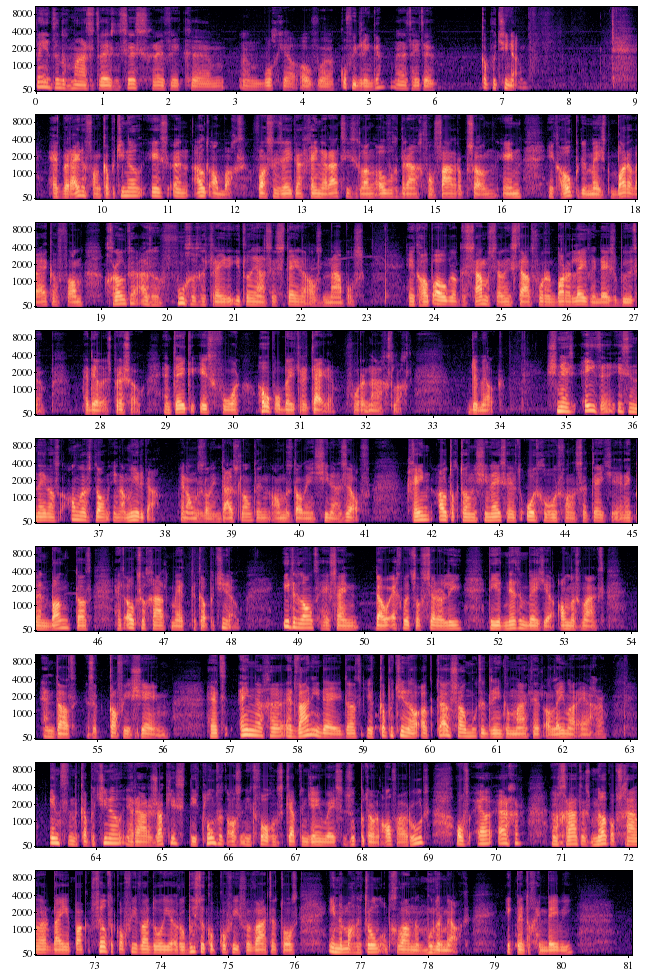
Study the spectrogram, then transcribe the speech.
22 maart 2006 schreef ik ehm, een blogje over koffie drinken en het heette Cappuccino. Het bereiden van cappuccino is een oud ambacht, vast en zeker generaties lang overgedragen van vader op zoon in, ik hoop, de meest barre wijken van grote uit hun voegen getreden Italiaanse steden als Napels. Ik hoop ook dat de samenstelling staat voor het barre leven in deze buurten het Del Espresso, en teken is voor hoop op betere tijden voor het nageslacht. De melk. Chinees eten is in Nederland anders dan in Amerika, en anders dan in Duitsland en anders dan in China zelf. Geen autochtone Chinees heeft ooit gehoord van een satéetje en ik ben bang dat het ook zo gaat met de cappuccino. Ieder land heeft zijn Douwe Egberts of Sarah Lee die het net een beetje anders maakt. En dat is een coffee shame. Het enige, het waanidee dat je cappuccino ook thuis zou moeten drinken maakt het alleen maar erger. Instant cappuccino in rare zakjes, die klont het als het niet volgens Captain Janeway's zoekpatroon Alpha roert, of erger, een gratis melkopschuimer bij je pak filterkoffie, waardoor je robuuste kop koffie verwatert tot in de magnetron opgewarmde moedermelk. Ik ben toch geen baby?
